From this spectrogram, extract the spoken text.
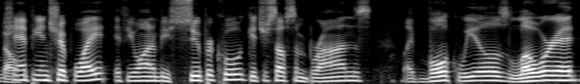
No. Championship white. If you want to be super cool, get yourself some bronze, like Volk wheels, lower it,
